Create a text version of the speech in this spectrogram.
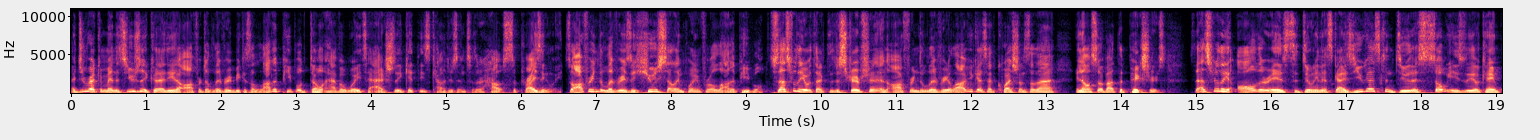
I do recommend it's usually a good idea to offer delivery because a lot of people don't have a way to actually get these couches into their house, surprisingly. So offering delivery is a huge selling point for a lot of people. So that's really with like the description and offering delivery. A lot of you guys had questions on that and also about the pictures. That's really all there is to doing this, guys. You guys can do this so easily, okay?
